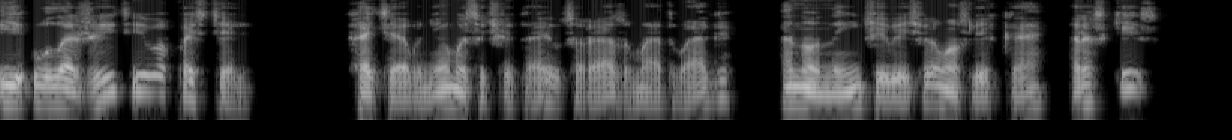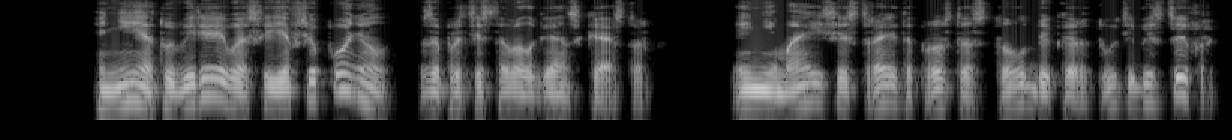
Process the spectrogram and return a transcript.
и уложите его в постель. Хотя в нем и сочетаются разум и отвага, но нынче вечером он слегка раскис. «Нет, уверяю вас, я все понял», — запротестовал Ганс Касторп. «Не моя сестра — это просто столбик ртути без цифр.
